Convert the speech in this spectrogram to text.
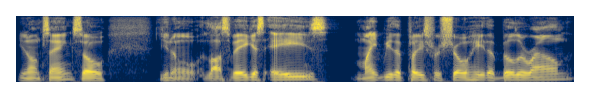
You know what I'm saying? So, you know, Las Vegas A's might be the place for Shohei to build around.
